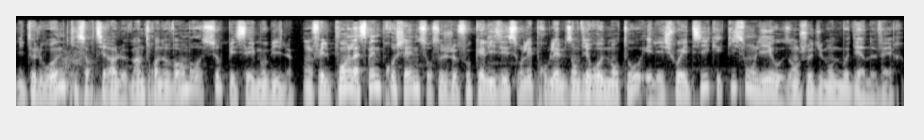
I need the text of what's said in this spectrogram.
Little One qui sortira le 23 novembre sur PC et mobile. On fait le point la semaine prochaine sur ce jeu focalisé sur les problèmes environnementaux et les choix éthiques qui sont liés aux enjeux du monde moderne vert.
